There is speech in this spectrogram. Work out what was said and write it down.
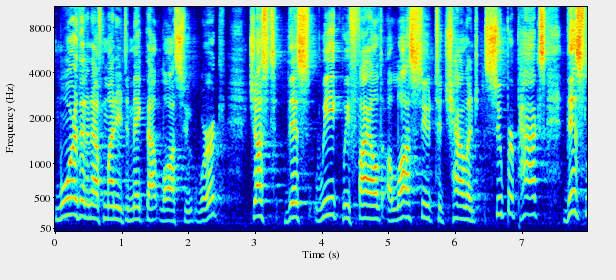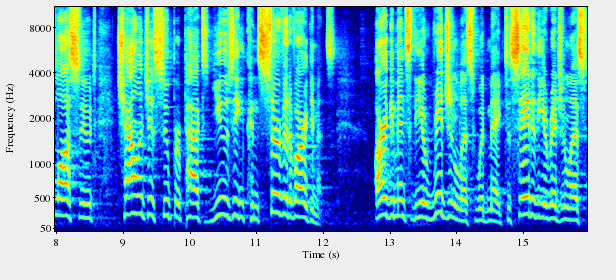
more than enough money to make that lawsuit work. Just this week, we filed a lawsuit to challenge super PACs. This lawsuit challenges super PACs using conservative arguments, arguments the originalists would make, to say to the originalists,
